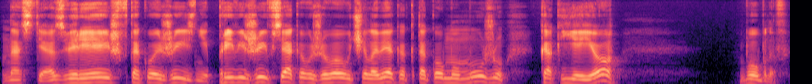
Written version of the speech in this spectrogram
Настя, озвереешь в такой жизни, привяжи всякого живого человека к такому мужу, как ее. Бубнов.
